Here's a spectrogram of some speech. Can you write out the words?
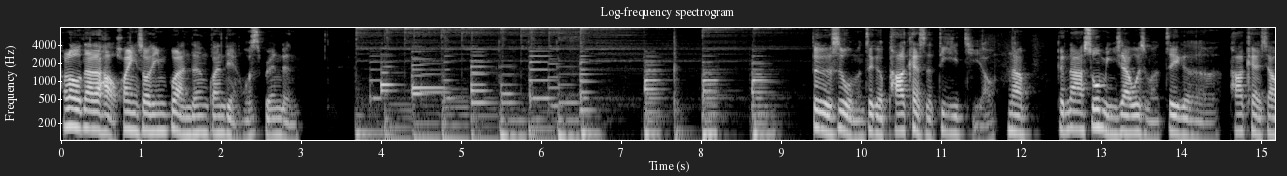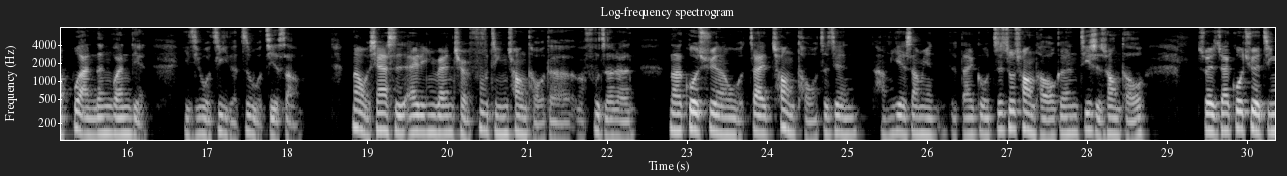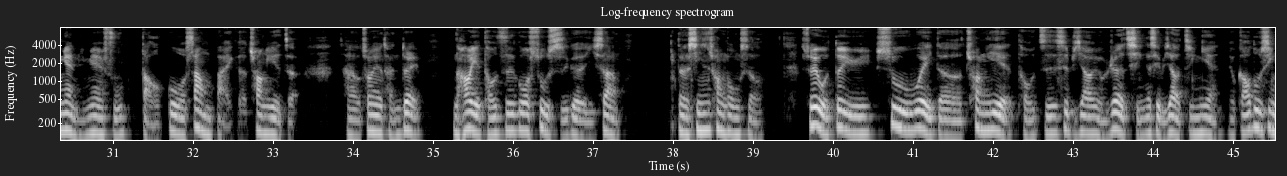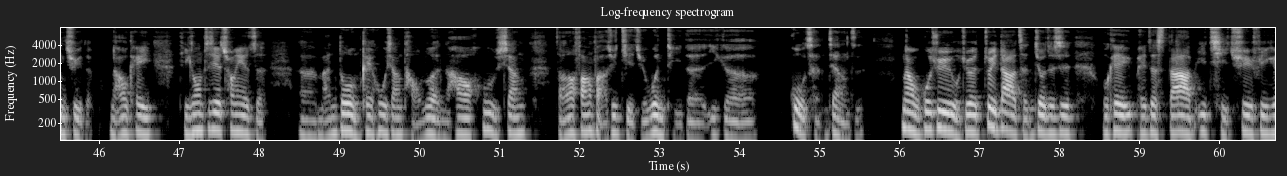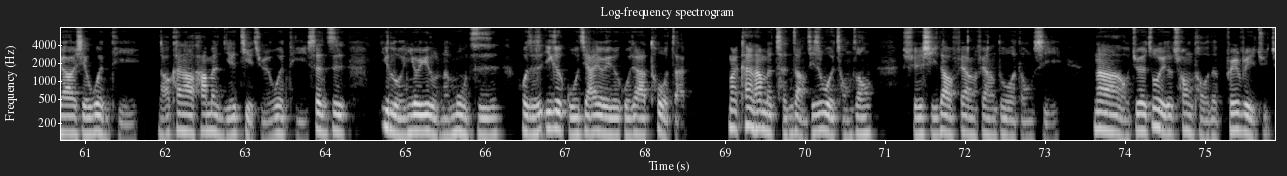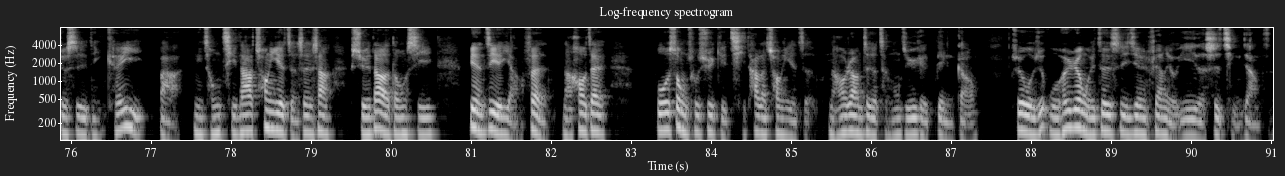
Hello，大家好，欢迎收听布兰登观点，我是 Brandon。这个是我们这个 Podcast 的第一集哦。那跟大家说明一下，为什么这个 Podcast 叫布兰登观点，以及我自己的自我介绍。那我现在是 a d i n Venture 富金创投的负责人。那过去呢，我在创投这件行业上面有待过蜘蛛创投跟基石创投。所以在过去的经验里面，辅导过上百个创业者，还有创业团队，然后也投资过数十个以上的新创公司哦。所以我对于数位的创业投资是比较有热情，而且比较有经验、有高度兴趣的。然后可以提供这些创业者，呃，蛮多我们可以互相讨论，然后互相找到方法去解决问题的一个过程，这样子。那我过去我觉得最大的成就就是我可以陪着 startup 一起去 figure out 一些问题，然后看到他们也解决问题，甚至一轮又一轮的募资，或者是一个国家又一个国家的拓展。那看他们的成长，其实我也从中学习到非常非常多的东西。那我觉得作为一个创投的 privilege，就是你可以把你从其他创业者身上学到的东西变成自己的养分，然后再。播送出去给其他的创业者，然后让这个成功几率可以变高，所以我就我会认为这是一件非常有意义的事情。这样子，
